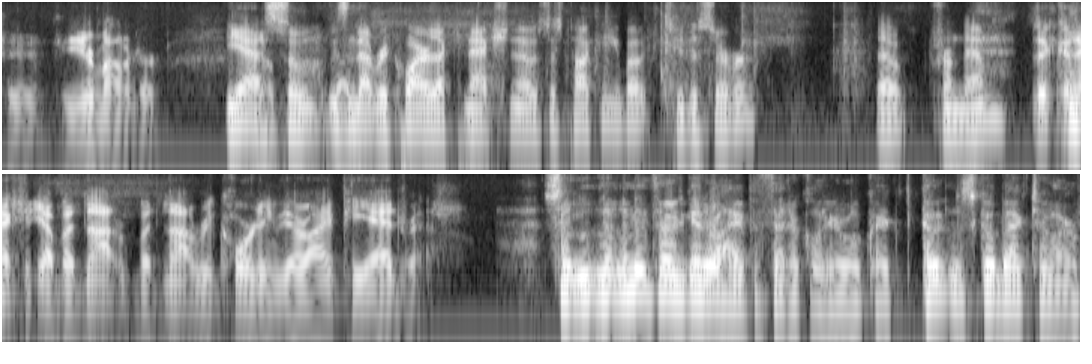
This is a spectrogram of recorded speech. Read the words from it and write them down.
to, to your monitor. Yeah, you know? so doesn't that require that connection I was just talking about to the server? The, from them? The connection, yeah, but not but not recording their IP address. So let, me throw together a hypothetical here, real quick. Go, let's go back to our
